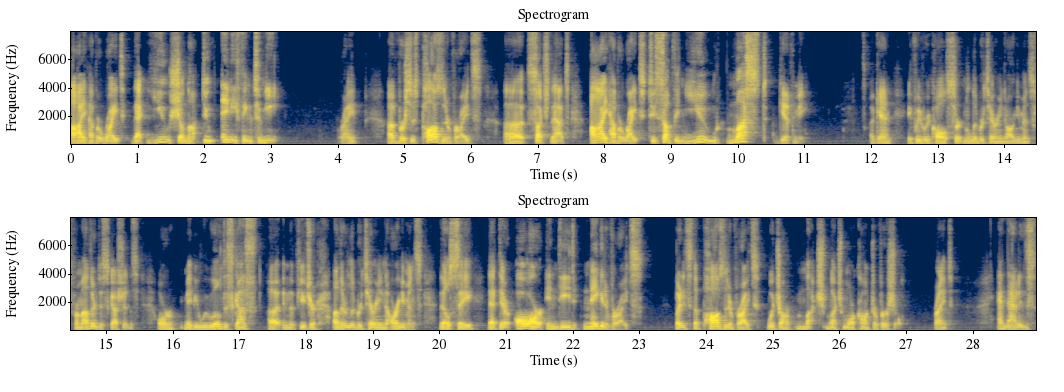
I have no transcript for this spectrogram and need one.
I have a right that you shall not do anything to me, right? Uh, versus positive rights, uh, such that I have a right to something you must give me. Again, if we recall certain libertarian arguments from other discussions, or maybe we will discuss uh, in the future other libertarian arguments, they'll say that there are indeed negative rights but it's the positive rights which are much, much more controversial, right? And that is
